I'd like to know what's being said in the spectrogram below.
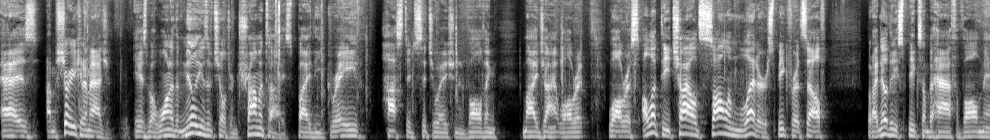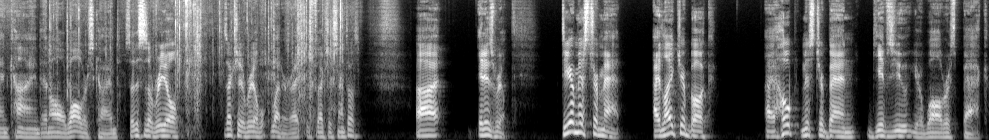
as I'm sure you can imagine, is but one of the millions of children traumatized by the grave hostage situation involving my giant walrus. I'll let the child's solemn letter speak for itself, but I know that he speaks on behalf of all mankind and all walrus kind. So this is a real it's actually a real letter, right? It was actually sent to us. Uh, it is real. Dear Mr. Matt, I like your book. I hope Mr. Ben gives you your walrus back.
